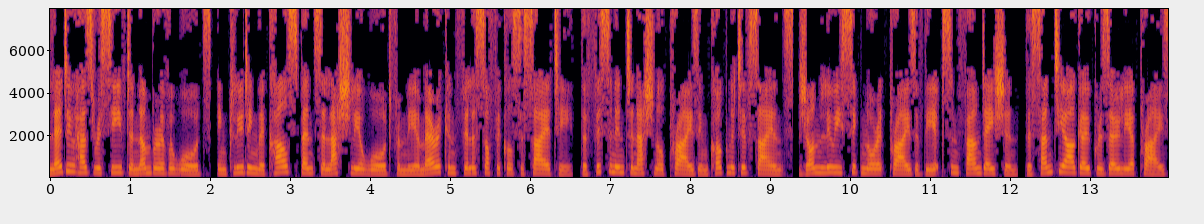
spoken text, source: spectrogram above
Ledoux has received a number of awards, including the Karl Spencer Lashley Award from the American Philosophical Society, the Fyssen International Prize in Cognitive Science, Jean-Louis Signoret Prize of the Ipsen Foundation, the Santiago Grisolia Prize,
